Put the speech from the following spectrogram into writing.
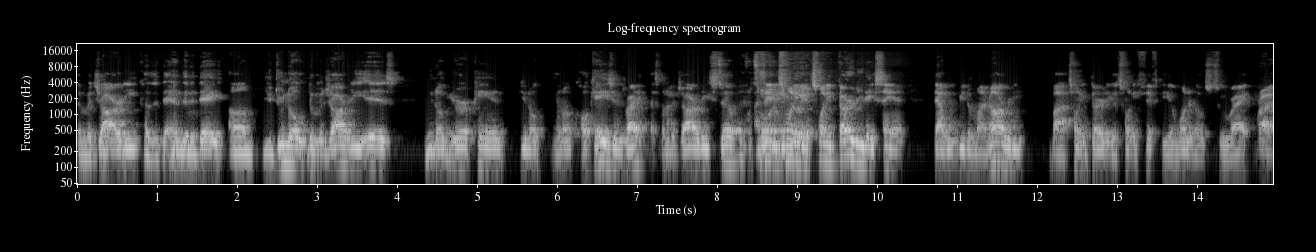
the majority because at the end of the day, um, you do know the majority is, you know, European, you know, you know, Caucasians, right? That's the majority still. I think 200 20, million. 2030, they saying that will be the minority by 2030 or 2050 or one of those two, right? Right.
